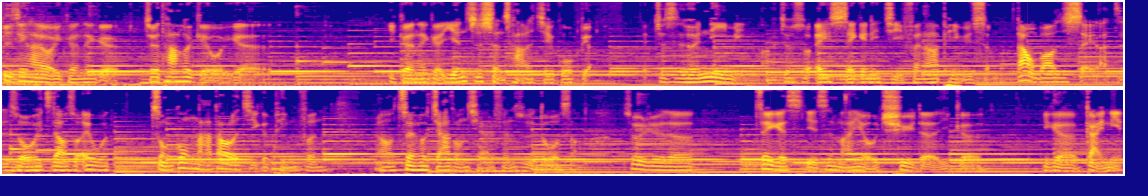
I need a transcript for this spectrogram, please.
毕竟还有一个那个，就是他会给我一个一个那个颜值审查的结果表，就是会匿名嘛，就是说，哎，谁给你几分啊？评语什么？但我不知道是谁啦，只是说我会知道说，哎，我总共拿到了几个评分。然后最后加总起来分数是多少？所以我觉得这个也是蛮有趣的一个一个概念。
